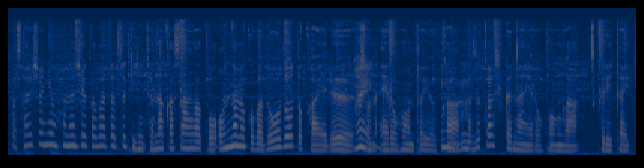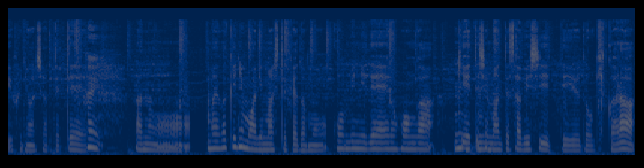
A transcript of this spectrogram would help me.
っぱ最初にお話伺った時に田中さんがこう女の子が堂々と買える、はい。そのエロ本というか、うんうん。恥ずかしくないエロ本が作りたいっていうふうにおっしゃってて、はい、あのー前書きにもありましたけどもコンビニでエロ本が消えてしまうって寂しいっていう動機から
